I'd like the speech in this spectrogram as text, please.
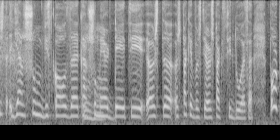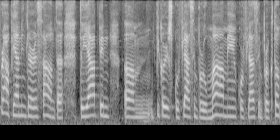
Ishte janë shumë viskoze, kanë mm -hmm. shumë erë deti, është është pak e vështirë, është pak sfiduese, por prap janë interesante, të japin ëm pikërisht kur flasim për umami, kur flasim për këto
